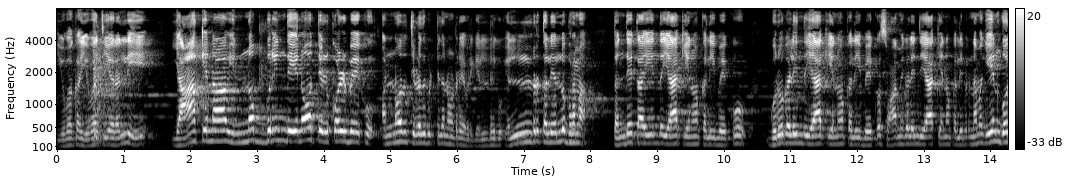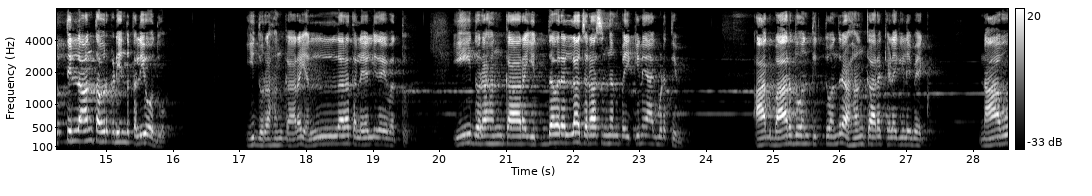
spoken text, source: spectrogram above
ಯುವಕ, ಯುವತಿಯರಲ್ಲಿ ಯಾಕೆ ನಾವು ಇನ್ನೊಬ್ಬರಿಂದ ಏನೋ ತಿಳ್ಕೊಳ್ಬೇಕು ಅನ್ನೋದು ತಿಳಿದು ಬಿಟ್ಟಿದೆ ನೋಡ್ರಿ ಅವರಿಗೆ ಎಲ್ರಿಗೂ ಎಲ್ಲರ ತಲೆಯಲ್ಲೂ ಭ್ರಮ. ತಂದೆ ತಾಯಿಯಿಂದ ಯಾಕೇನೋ ಕಲಿಬೇಕು, ಗುರುಗಳಿಂದ ಯಾಕೇನೋ ಕಲಿಬೇಕು, ಸ್ವಾಮಿಗಳಿಂದ ಯಾಕೇನೋ ಕಲಿಬೇಕು, ನಮಗೇನು ಗೊತ್ತಿಲ್ಲ ಅಂತ ಅವ್ರ ಕಡೆಯಿಂದ ಕಲಿಯೋದು. ಈ ದುರಹಂಕಾರ ಎಲ್ಲರ ತಲೆಯಲ್ಲಿದೆ ಇವತ್ತು. ಈ ದುರಹಂಕಾರ ಇದ್ದವರೆಲ್ಲ ಜರಾಸಂಧನ ಪೈಕಿನೇ ಆಗ್ಬಿಡ್ತೀವಿ. ಆಗಬಾರ್ದು ಅಂತಿತ್ತು ಅಂದ್ರೆ ಅಹಂಕಾರ ಕೆಳಗಿಳಿಬೇಕು. ನಾವು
